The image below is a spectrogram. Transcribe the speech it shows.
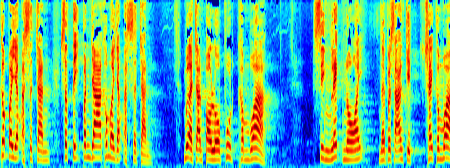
เข้าไปอย่างอัศจรรย์ สติปัญญาเข้ามาอย่างอัศจรรย์ เมื่ออาจารย์เปาโลพูดคำว่าสิ่งเล็กน้อย ในภาษาอังกฤษใช้คำว่า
